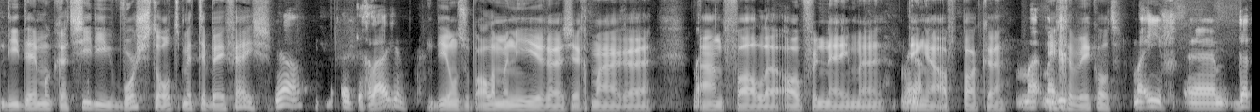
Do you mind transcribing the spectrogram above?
die democratie die worstelt met de BV's. Ja, heb je gelijk in. Die ons op alle manieren, zeg maar, eh, aanvallen, overnemen, dingen afpakken. Maar- maar- Ingewikkeld. Maar Yves, ehm, dat,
